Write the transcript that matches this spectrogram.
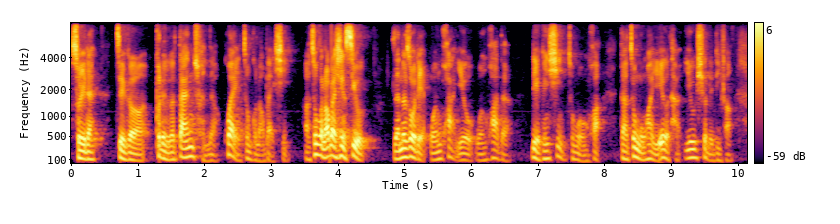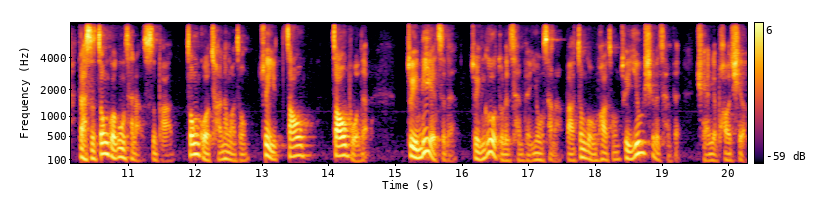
所以呢，这个不能够单纯的怪中国老百姓啊，中国老百姓是有人的弱点，文化也有文化的。劣根性，中国文化，但中国文化也有它优秀的地方。但是中国共产党是把中国传统文化中最糟糟粕的、最劣质的、最恶毒的成分用上了，把中国文化中最优秀的成分全给抛弃了。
